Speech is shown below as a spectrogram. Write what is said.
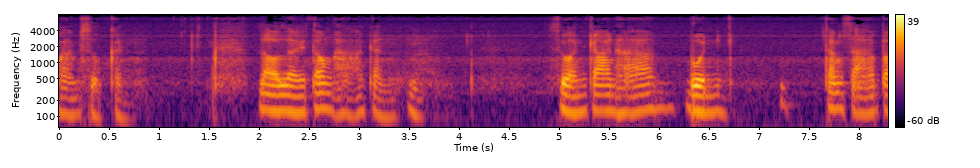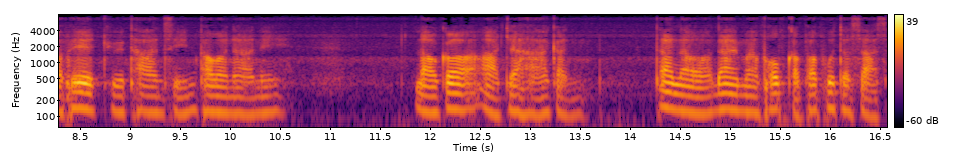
ความสุขกัน เราเลยต้องหากัน ส่วนการหาบุญ ทั้งสามประเภทคือทานศีลภาวนานี้ เราก็อาจจะหากัน ถ้าเราได้มาพบกับพระพุทธศาส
